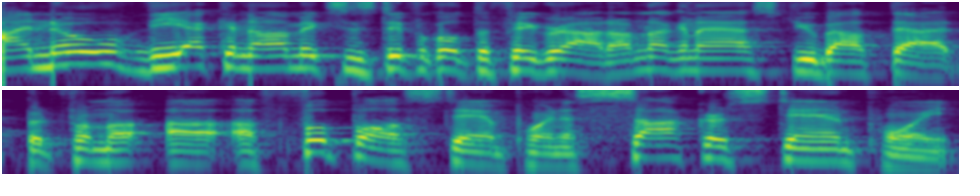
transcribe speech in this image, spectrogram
I know the economics is difficult to figure out. I'm not going to ask you about that. But from a, a, a football standpoint, a soccer standpoint,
